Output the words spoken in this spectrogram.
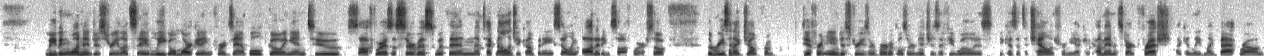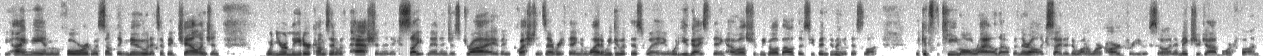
leaving one industry, let's say legal marketing, for example, going into software as a service within a technology company selling auditing software. So the reason I jumped from different industries or verticals or niches, if you will, is because it's a challenge for me. I can come in and start fresh. I can leave my background behind me and move forward with something new, and it's a big challenge. And when your leader comes in with passion and excitement and just drive and questions everything, and why do we do it this way? What do you guys think? How else should we go about this? You've been doing it this long. It gets the team all riled up, and they're all excited to want to work hard for you. So, and it makes your job more fun.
